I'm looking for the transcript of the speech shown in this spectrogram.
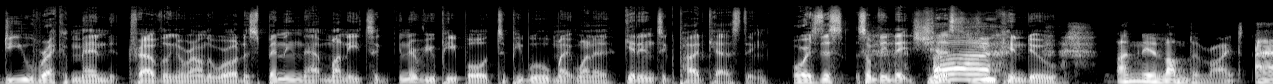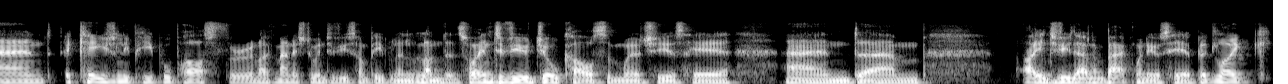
do you recommend traveling around the world and spending that money to interview people, to people who might want to get into podcasting? Or is this something that just uh, you can do? I'm near London, right? And occasionally people pass through, and I've managed to interview some people in London. So I interviewed Jill Carlson where she is here, and um, I interviewed Adam Back when he was here. But like,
